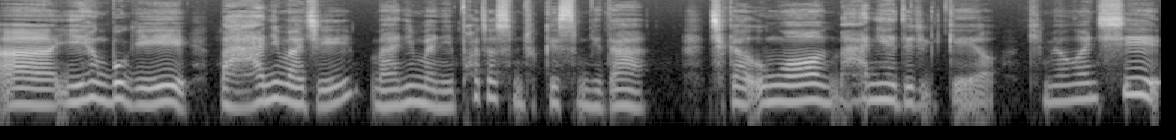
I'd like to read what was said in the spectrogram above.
아, 이 행복이 많이 많이, 많이 많이 퍼졌으면 좋겠습니다. 제가 응원 많이 해드릴게요. 김영환 씨,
